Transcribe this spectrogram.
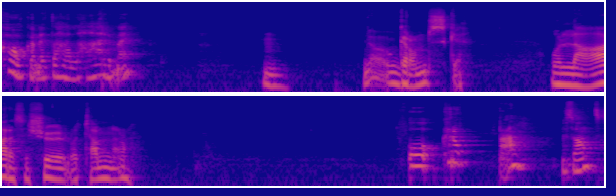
hva kan dette her lære meg? Ja, å granske. Og lære seg sjøl å kjenne, da. Og kroppen, sant?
